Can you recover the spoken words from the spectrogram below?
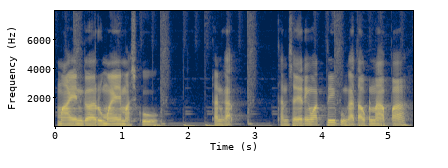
main ke rumahnya masku. Dan gak dan seiring waktu iku nggak tahu kenapa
